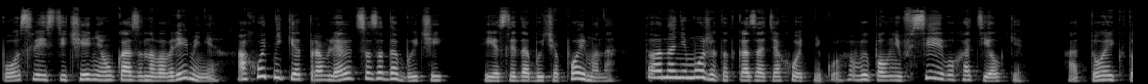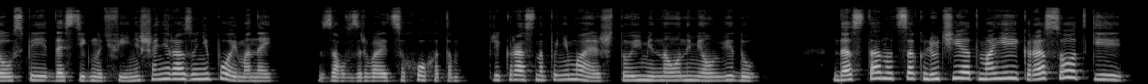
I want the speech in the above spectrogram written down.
После истечения указанного времени охотники отправляются за добычей. Если добыча поймана, то она не может отказать охотнику, выполнив все его хотелки а той, кто успеет достигнуть финиша, ни разу не пойманной. Зал взрывается хохотом, прекрасно понимая, что именно он имел в виду. «Достанутся ключи от моей красотки!»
